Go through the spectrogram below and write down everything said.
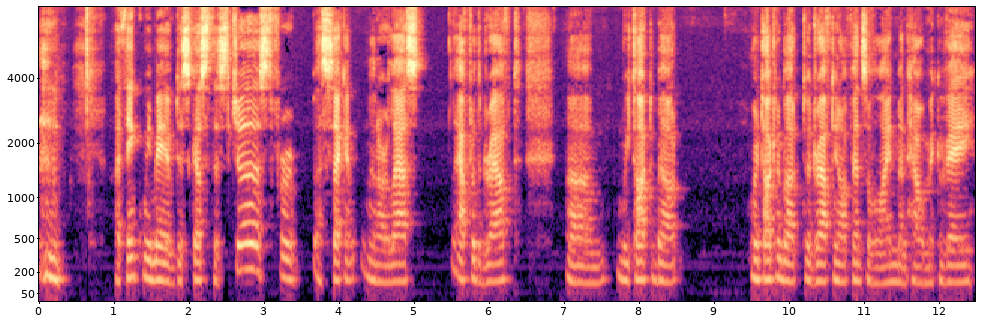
I think we may have discussed this just for a second in our last after the draft. Um, we talked about we are talking about drafting offensive linemen. How McVay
